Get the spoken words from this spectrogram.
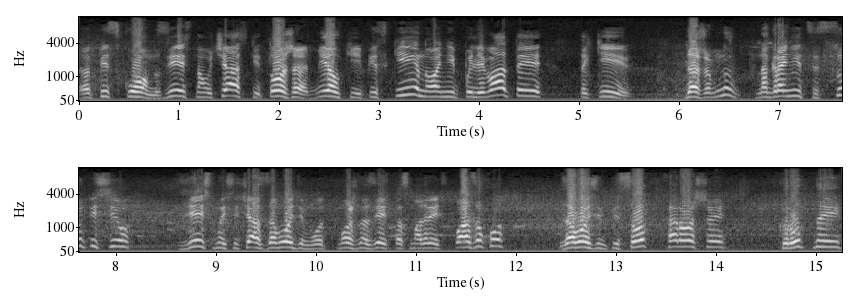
э, песком. Здесь на участке тоже мелкие пески, но они пылеватые, такие даже ну, на границе с суписью. Здесь мы сейчас заводим, вот можно здесь посмотреть в пазуху, завозим песок хороший, крупный,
